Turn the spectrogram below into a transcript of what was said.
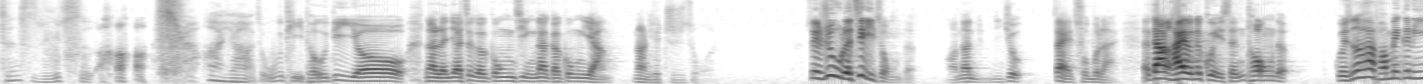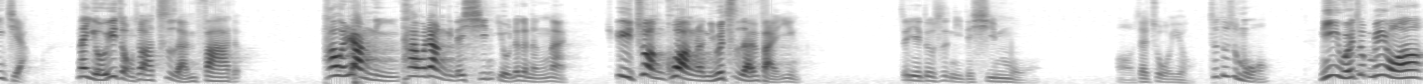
真是如此啊，哎呀，这五体投地哟，那人家这个恭敬那个供养，那你就执着了。所以入了这种的啊，那你就再也出不来。那当然还有那鬼神通的，鬼神通他旁边跟你讲，那有一种是他自然发的，他会让你，他会让你的心有那个能耐，遇状况了你会自然反应，这些都是你的心魔，哦，在作用，这都是魔。你以为这没有啊？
